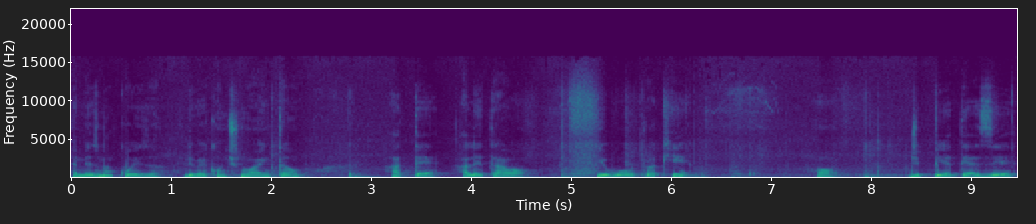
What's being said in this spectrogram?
É a mesma coisa. Ele vai continuar então até a letra O. E o outro aqui, ó, de P até Z,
